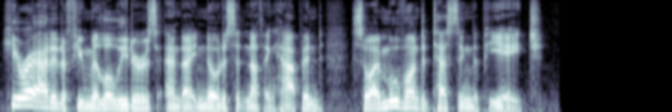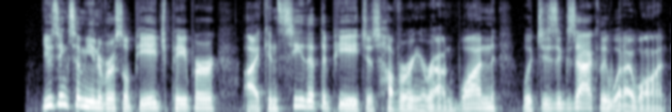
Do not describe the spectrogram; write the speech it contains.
Here I added a few milliliters and I noticed that nothing happened, so I move on to testing the pH. Using some universal pH paper, I can see that the pH is hovering around 1, which is exactly what I want.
